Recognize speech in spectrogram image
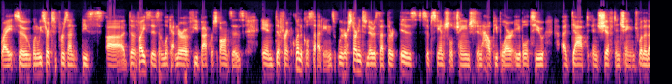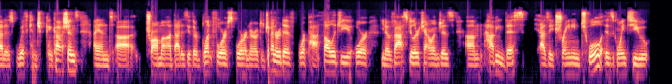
right? So when we start to present these uh, devices and look at neurofeedback responses in different clinical settings, we are starting to notice that there is substantial change in how people are able to adapt and shift and change, whether that is with con- concussions and uh, trauma that is either blunt force or neurodegenerative or pathology or you know vascular challenges. Um, having this as a training tool is going to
